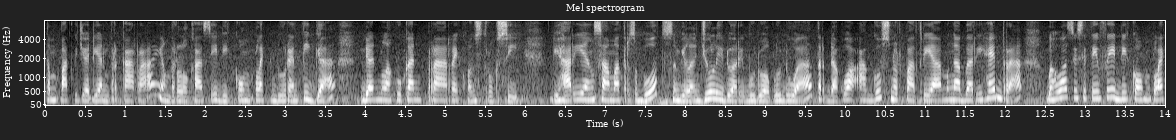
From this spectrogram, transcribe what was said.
tempat kejadian perkara yang berlokasi di Komplek Duren 3 dan melakukan prarekonstruksi. Di hari yang sama tersebut, 9 Juli 2022, terdakwa Agus Nurpatria mengabari Hendra bahwa CCTV di Komplek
